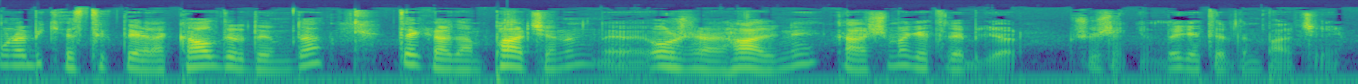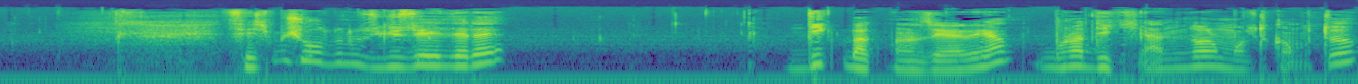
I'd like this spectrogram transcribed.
Buna bir kez tıklayarak kaldırdığımda tekrardan parçanın e, orijinal halini karşıma getirebiliyorum. Şu şekilde getirdim parçayı. Seçmiş olduğunuz yüzeylere dik bakmanıza yarayan buna dik yani normal komutu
